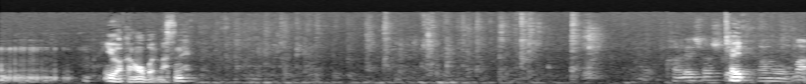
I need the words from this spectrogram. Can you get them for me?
うん、違和感を覚えますね。関連しまして、はい、あのまあ、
